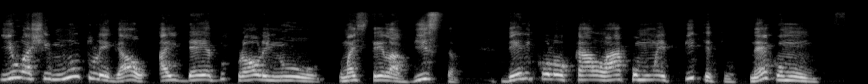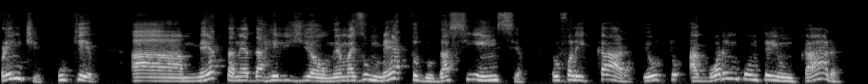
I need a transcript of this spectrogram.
E eu achei muito legal a ideia do Crowley no uma estrela à vista, dele colocar lá como um epíteto, né, como um frente, o quê? A meta, né, da religião, né, mas o método da ciência. Eu falei, cara, eu tô, agora eu encontrei um cara,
